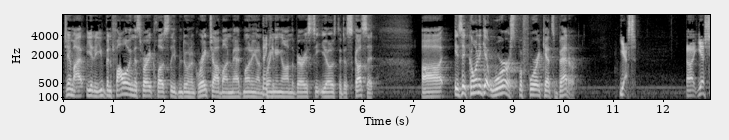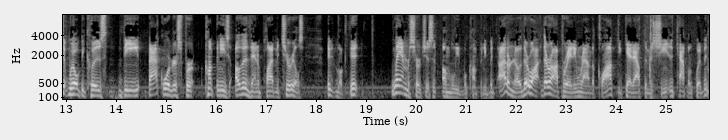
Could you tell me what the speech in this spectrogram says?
Jim, I, you know, you've been following this very closely. You've been doing a great job on Mad Money on Thank bringing you. on the various CEOs to discuss it. Uh, is it going to get worse before it gets better? Yes. Uh, yes, it will because the back orders for companies other than Applied Materials. It, look, it, Lam Research is an unbelievable company, but I don't know. They're they're operating around the clock to get out the machine, the capital equipment.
